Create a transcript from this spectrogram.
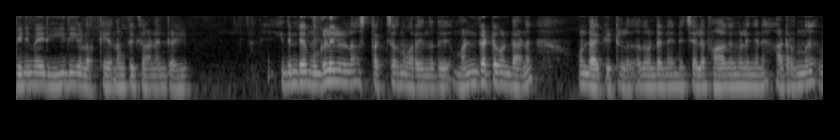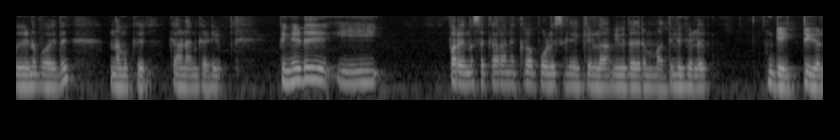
വിനിമയ രീതികളൊക്കെ നമുക്ക് കാണാൻ കഴിയും. ഇതിന്റെ മുകളിലുള്ള സ്ട്രക്ചർ എന്ന് പറയുന്നത് മൺകട്ട് കൊണ്ടാണ് ഉണ്ടാക്കിയിട്ടുള്ളത്. അതുകൊണ്ട് തന്നെ അതിന്റെ ചില ഭാഗങ്ങൾ ഇങ്ങനെ അടർന്ന് വീണ് പോയത് നമുക്ക് കാണാൻ കഴിയും. പിന്നീട് ഈ പറയുന്ന സക്കാറ നെക്രോപോളിസിലേക്കുള്ള വിവിധതരം മതിലുകൾ ഗേറ്റുകൾ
